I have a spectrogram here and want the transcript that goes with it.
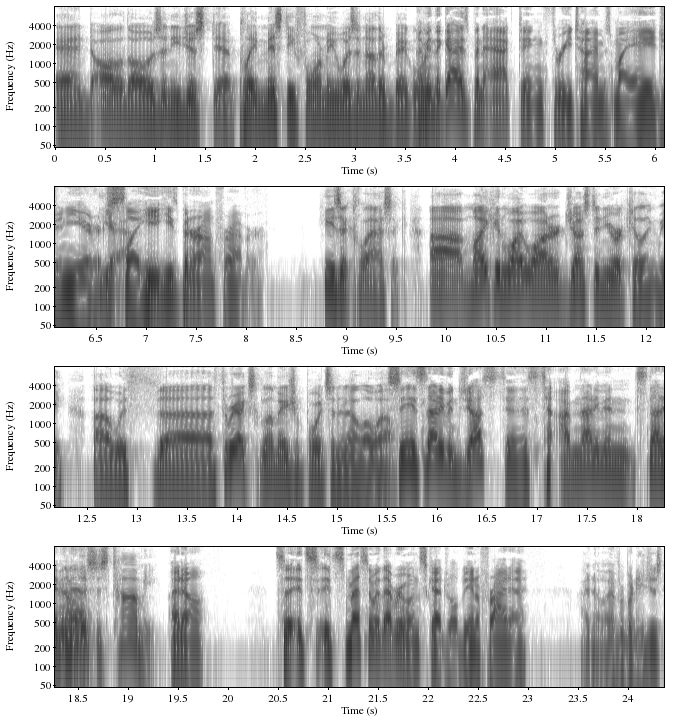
and all of those. And he just uh, play Misty for me was another big one. I mean, the guy's been acting three times my age in years. Yeah. Like he he's been around forever. He's a classic. Uh, Mike in Whitewater, Justin, you're killing me uh, with uh, three exclamation points and an LOL. See, it's not even Justin. It's i I'm not even. It's not even. no, that. this is Tommy. I know. So it's it's messing with everyone's schedule being a Friday. I know everybody just.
